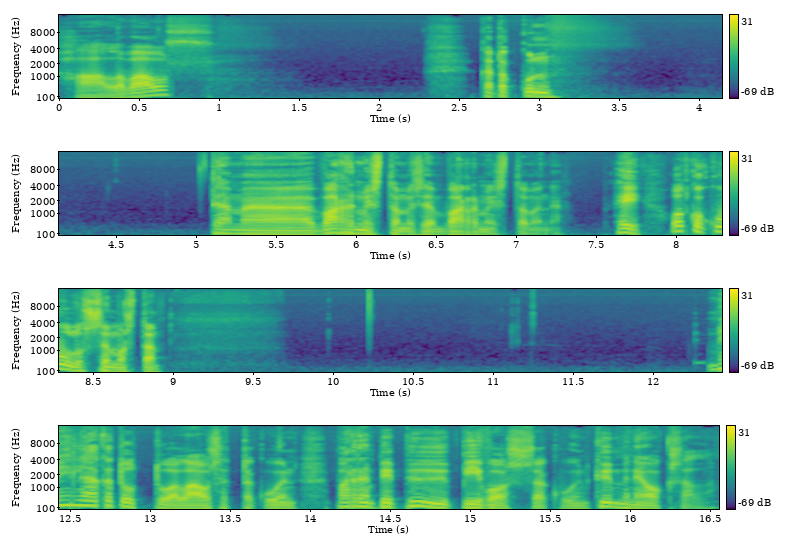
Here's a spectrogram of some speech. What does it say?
halvaus. Kato, kun tämä varmistamisen varmistaminen. Hei, ootko kuullut semmoista meille aika tuttua lausetta kuin parempi pyy pivossa kuin kymmenen oksalla.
